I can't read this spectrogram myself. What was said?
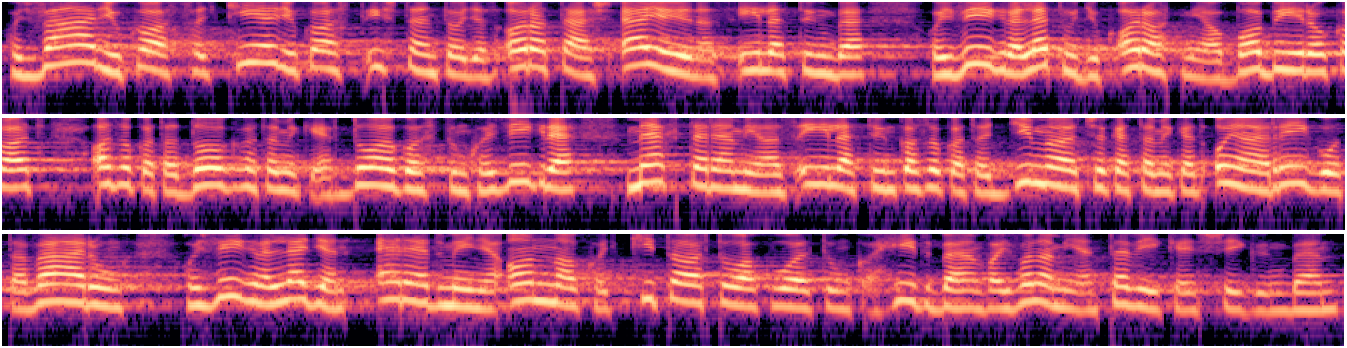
Hogy várjuk azt, hogy kérjük azt Istentől, hogy az aratás eljöjjön az életünkbe, hogy végre le tudjuk aratni a babérokat, azokat a dolgokat, amikért dolgoztunk, hogy végre megteremje az életünk azokat a gyümölcsöket, amiket olyan régóta várunk, hogy végre legyen eredménye annak, hogy kitartóak voltunk a hitben, vagy valamilyen tevékenységünkben.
